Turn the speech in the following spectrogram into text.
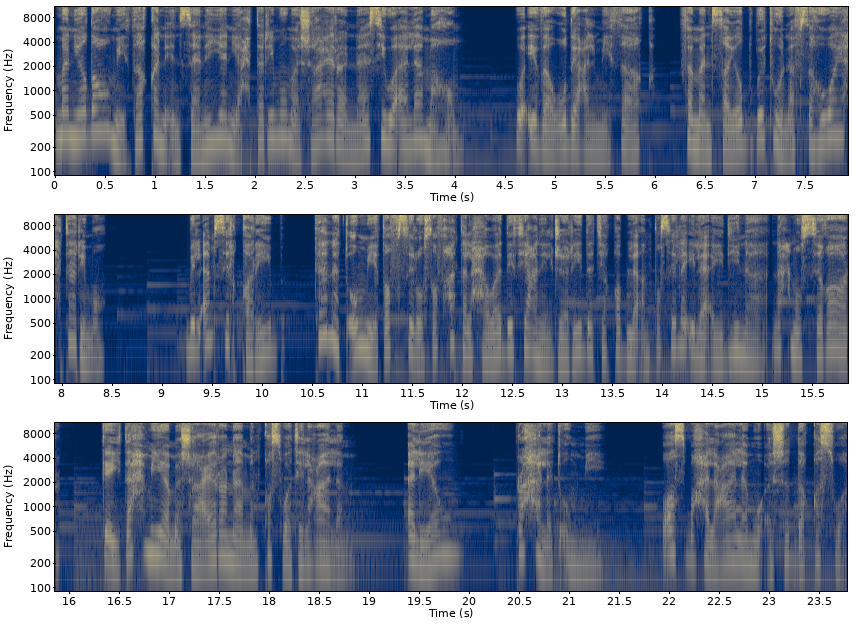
من يضع ميثاقا انسانيا يحترم مشاعر الناس وآلامهم. وإذا وضع الميثاق فمن سيضبط نفسه ويحترمه. بالأمس القريب كانت أمي تفصل صفحة الحوادث عن الجريدة قبل أن تصل إلى أيدينا نحن الصغار كي تحمي مشاعرنا من قسوة العالم. اليوم رحلت أمي وأصبح العالم أشد قسوة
